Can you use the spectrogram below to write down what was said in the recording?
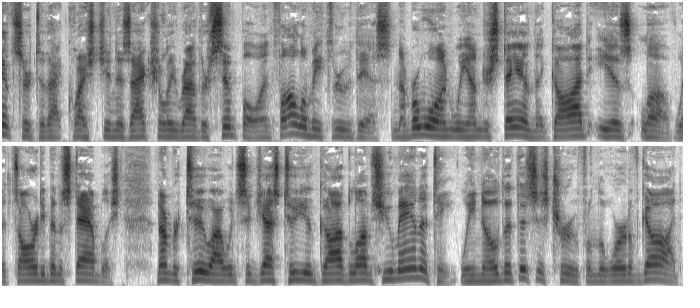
answer to that question is actually rather simple, and follow me through this. Number one, we understand that God is love. It's already been established. Number two, I would suggest to you God loves humanity. We know that this is true from the Word of God.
